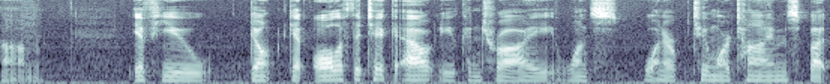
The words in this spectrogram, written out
Um, if you don't get all of the tick out, you can try once, one or two more times, but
